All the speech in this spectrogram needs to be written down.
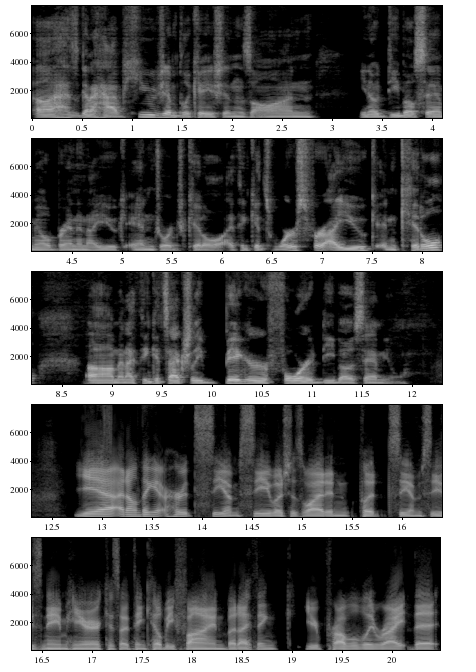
uh, is going to have huge implications on you know Deebo Samuel, Brandon Aiyuk, and George Kittle. I think it's worse for Aiyuk and Kittle, um, and I think it's actually bigger for Deebo Samuel. Yeah, I don't think it hurts CMC, which is why I didn't put CMC's name here because I think he'll be fine. But I think you're probably right that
